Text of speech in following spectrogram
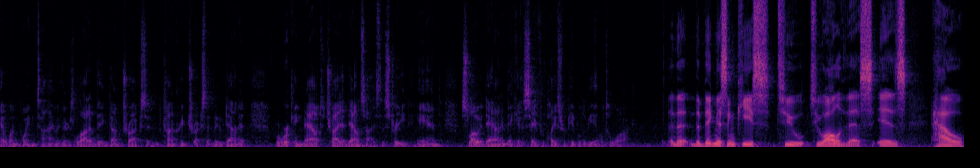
at one point in time, and there's a lot of big dump trucks and concrete trucks that move down it. We're working now to try to downsize the street and slow it down and make it a safer place for people to be able to walk. The the big missing piece to to all of this is how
